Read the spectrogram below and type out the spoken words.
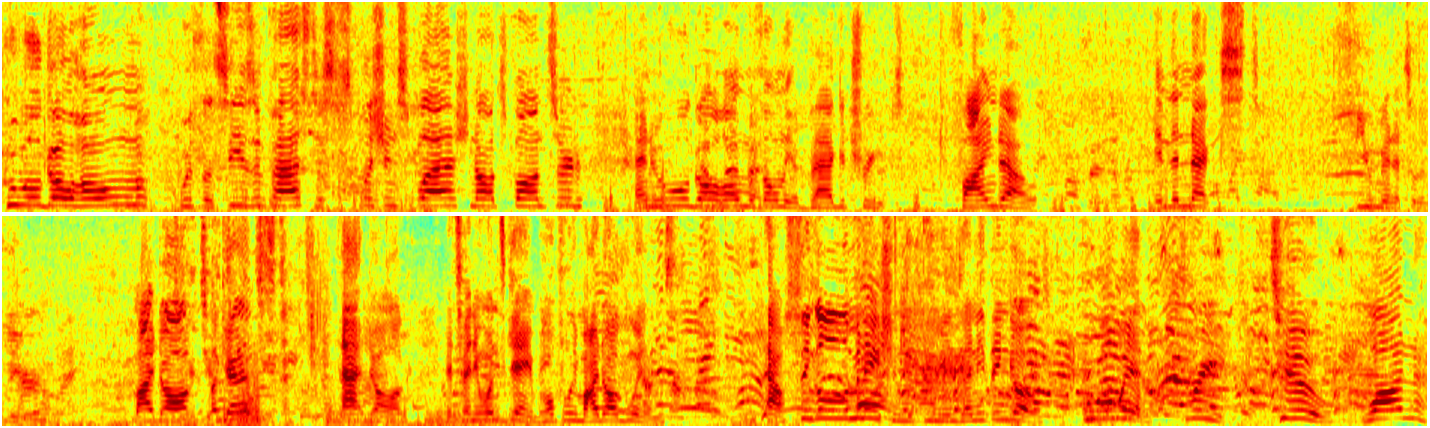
Who will go home with a season pass to Splish and Splash, not sponsored, and who will go home with only a bag of treats? Find out in the next few minutes of the video. My dog against that dog. It's anyone's game. Hopefully my dog wins. Now, single elimination, which means anything goes. Who will win? Three, two, one.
